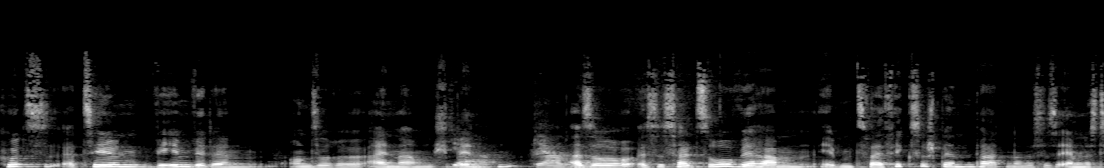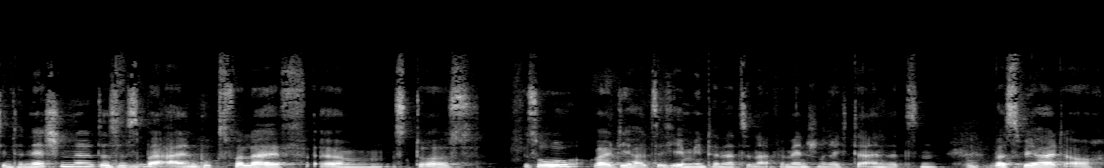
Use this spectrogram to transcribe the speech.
kurz erzählen, wem wir denn unsere Einnahmen spenden. Ja, gerne. Also es ist halt so, wir haben eben zwei fixe Spendenpartner. Das ist Amnesty International. Das mhm. ist bei allen Books for Life ähm, Stores so, weil die halt sich eben international für Menschenrechte einsetzen, mhm. was wir halt auch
